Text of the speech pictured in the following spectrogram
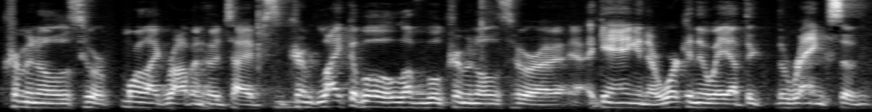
criminals who are more like Robin Hood types, crim- likable, lovable criminals who are a, a gang and they're working their way up the, the ranks of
